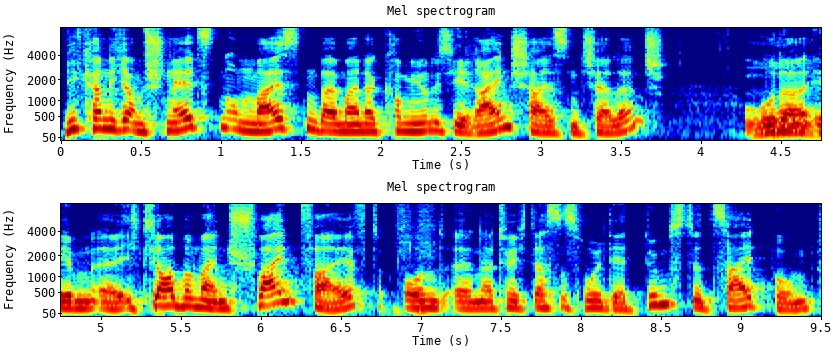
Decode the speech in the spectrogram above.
wie kann ich am schnellsten und meisten bei meiner Community reinscheißen Challenge? Oder eben, äh, ich glaube, mein Schwein pfeift. Und äh, natürlich, das ist wohl der dümmste Zeitpunkt,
